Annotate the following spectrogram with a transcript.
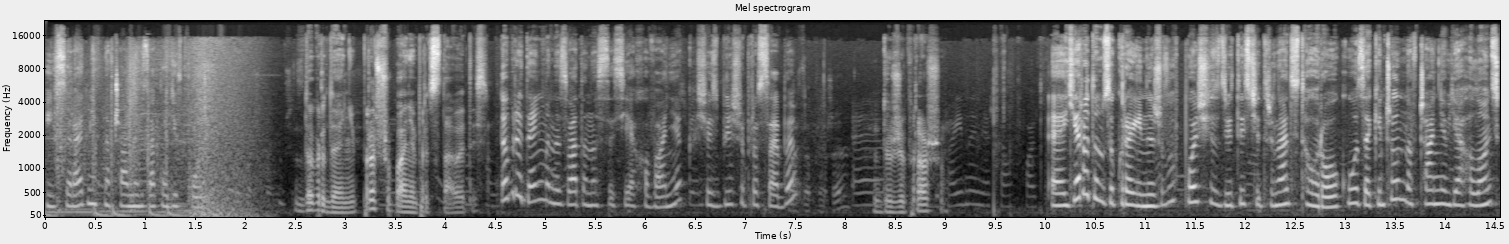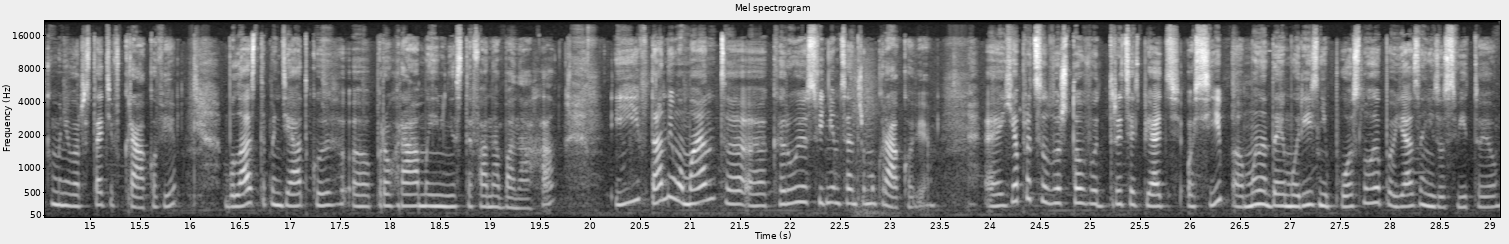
і середніх навчальних закладів Польщі. Добрий день, прошу пані представитись. Добрий день, мене звати Анастасія Хованяк. Щось більше про себе. Дуже прошу. Е, Я родом з України, живу в Польщі з 2013 року. Закінчила навчання в Ягелонському університеті в Кракові. Була стипендіаткою е, програми імені Стефана Банаха. І в даний момент е, керую освітнім центром у Кракові. Я працевлаштовую 35 осіб. Ми надаємо різні послуги, пов'язані з освітою.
